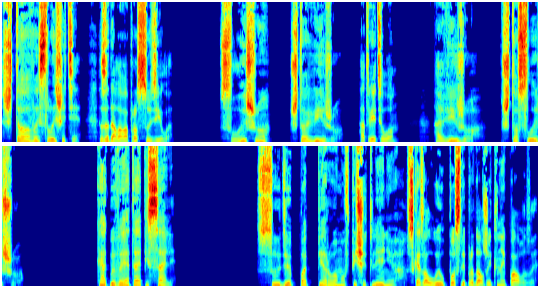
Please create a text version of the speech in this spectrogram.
«Что вы слышите?» — задала вопрос Сузила. «Слышу что вижу», — ответил он. «А вижу, что слышу». «Как бы вы это описали?» «Судя по первому впечатлению», — сказал Уилл после продолжительной паузы,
